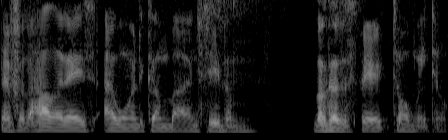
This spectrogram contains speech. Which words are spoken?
And for the holidays, I wanted to come by and see them because the spirit told me to.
